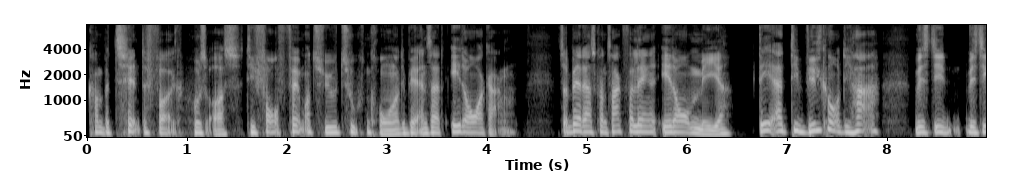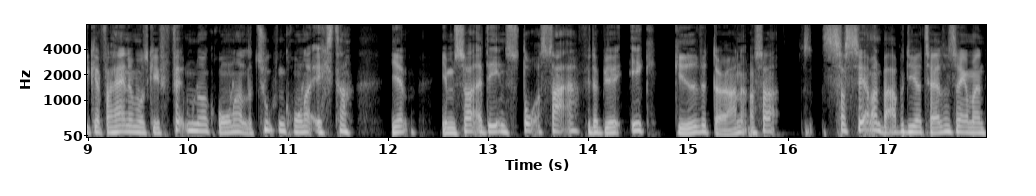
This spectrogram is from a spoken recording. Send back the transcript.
kompetente folk hos os, de får 25.000 kroner. De bliver ansat et år gangen. Så bliver deres kontrakt forlænget et år mere. Det er de vilkår, de har. Hvis de, hvis de kan forhandle måske 500 kroner eller 1000 kroner ekstra hjem, jamen så er det en stor sejr, for der bliver ikke givet ved dørene. Og så, så ser man bare på de her tal, så tænker man,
